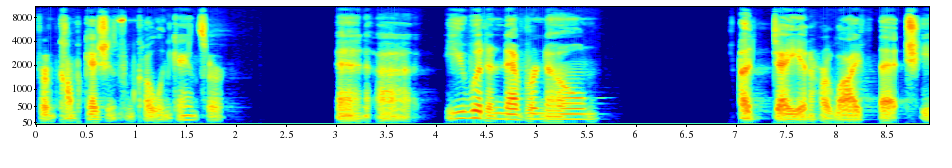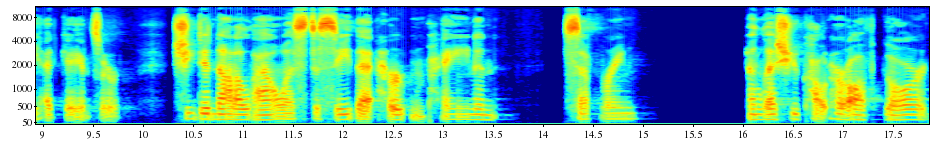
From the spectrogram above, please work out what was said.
from complications from colon cancer, and uh, you would have never known a day in her life that she had cancer. She did not allow us to see that hurt and pain and suffering unless you caught her off guard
